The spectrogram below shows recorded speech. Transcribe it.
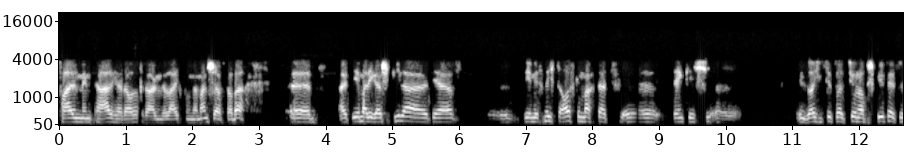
vor allem mental herausragende Leistung der Mannschaft. Aber äh, als ehemaliger Spieler, der äh, dem es nichts ausgemacht hat, äh, denke ich, äh, in solchen Situationen auf dem Spielfeld zu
